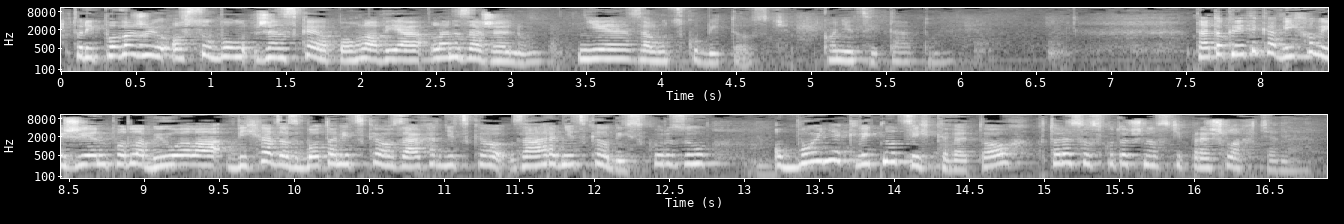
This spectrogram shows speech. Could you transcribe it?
Ktorí považujú osobu ženského pohľavia len za ženu, nie za ľudskú bytosť. Konec citátu. Táto kritika výchovy žien podľa Buella vychádza z botanického záhradnického, záhradnického diskurzu o bujne kvitnúcich kvetoch, ktoré sú v skutočnosti prešlachtené.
